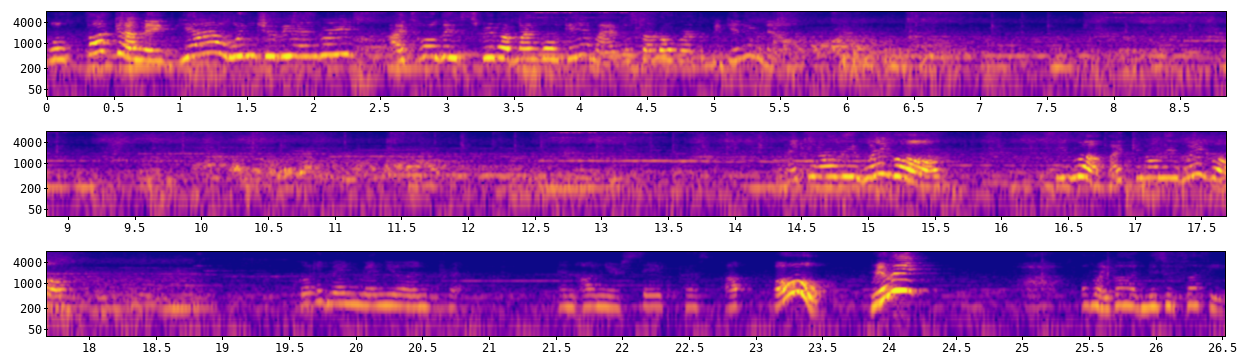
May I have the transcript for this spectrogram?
Well fuck I mean yeah, wouldn't you be angry? I totally screwed up my whole game. I have to start over at the beginning now. I can only wiggle. Look, I can only wiggle. Go to main menu and press, and on your save, press up. Oh, really? Oh my God, Mizu Fluffy.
